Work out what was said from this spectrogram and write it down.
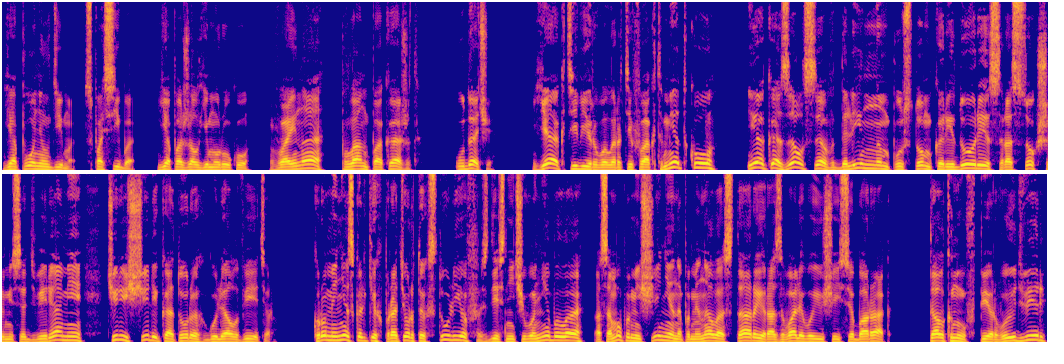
«Я понял, Дима, спасибо». Я пожал ему руку. «Война, план покажет. Удачи». Я активировал артефакт-метку и оказался в длинном пустом коридоре с рассохшимися дверями, через щели которых гулял ветер. Кроме нескольких протертых стульев, здесь ничего не было, а само помещение напоминало старый разваливающийся барак. Толкнув первую дверь,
